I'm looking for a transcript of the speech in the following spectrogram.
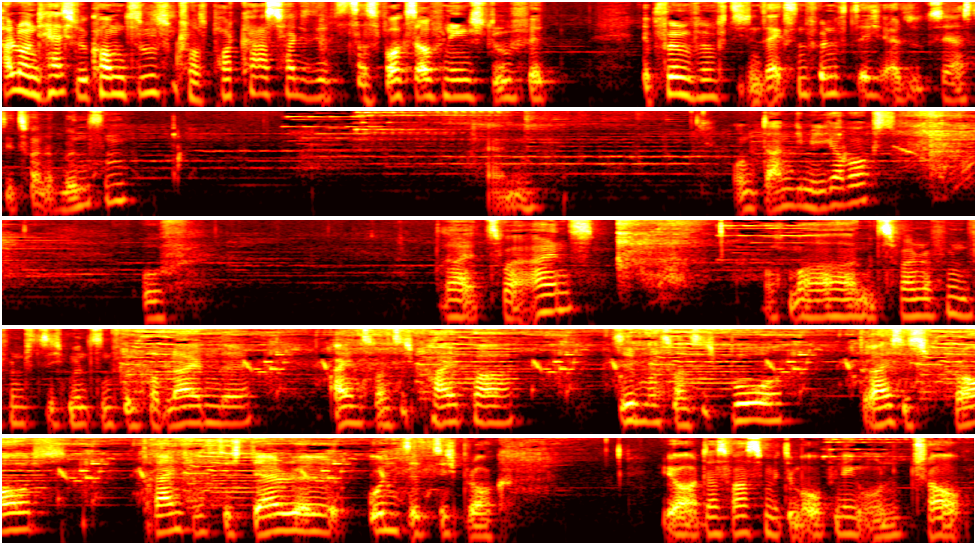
Hallo und herzlich willkommen zu Lucian Cross Podcast. Heute es das Box-Opening Stufe 55 und 56, also zuerst die 200 Münzen. Ähm, und dann die Megabox. Uff. 3, 2, 1. Nochmal 255 Münzen, 5 verbleibende. 21 Piper. 27 Bo. 30 Sprout. 53 Daryl und 70 Brock ja, das war's mit dem Opening und ciao.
